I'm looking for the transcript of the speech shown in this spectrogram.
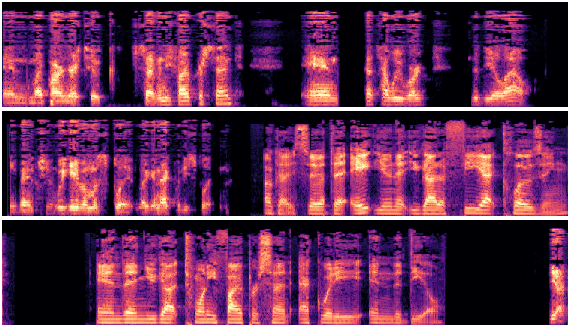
and my partner took 75%, and that's how we worked the deal out. Eventually, we gave them a split, like an equity split. Okay, so at the eight unit, you got a fee at closing, and then you got 25% equity in the deal. Yes.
